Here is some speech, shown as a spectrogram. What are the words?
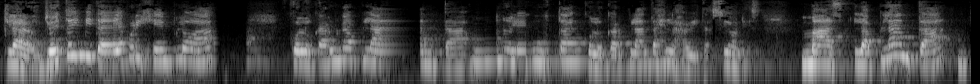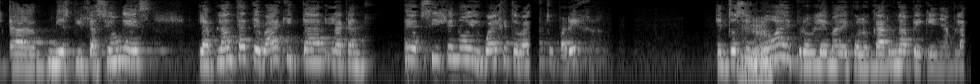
Claro, yo te invitaría, por ejemplo, a colocar una planta planta, no le gusta colocar plantas en las habitaciones. Más la planta, ah, mi explicación es, la planta te va a quitar la cantidad de oxígeno igual que te va a quitar tu pareja. Entonces no hay problema de colocar una pequeña planta,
